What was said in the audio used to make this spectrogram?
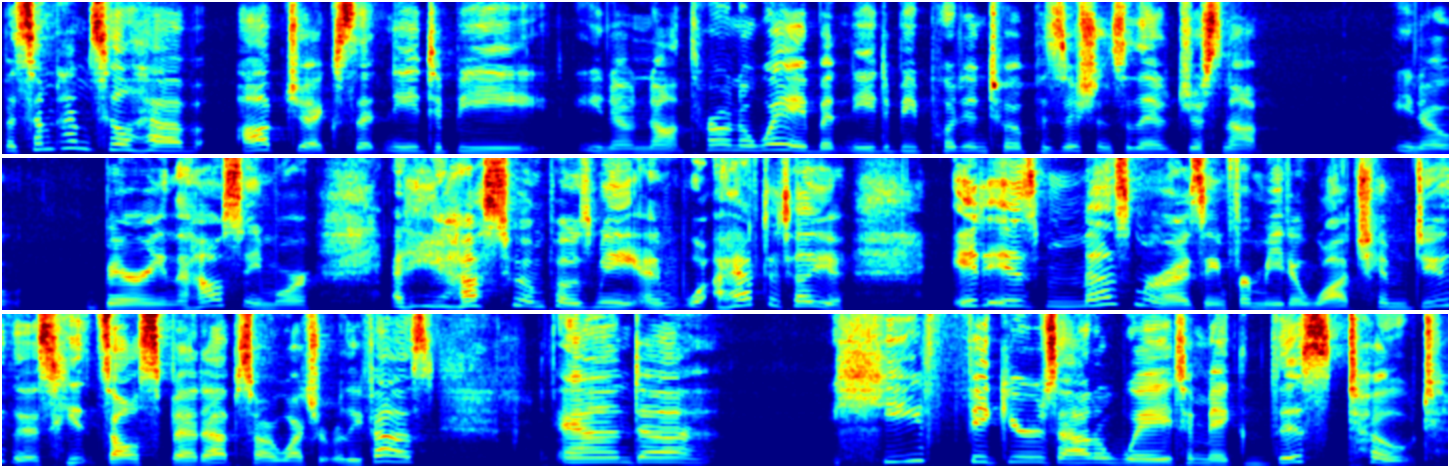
But sometimes he'll have objects that need to be, you know, not thrown away, but need to be put into a position so they're just not, you know, burying the house anymore and he has to impose me and i have to tell you it is mesmerizing for me to watch him do this he, it's all sped up so i watch it really fast and uh, he figures out a way to make this tote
